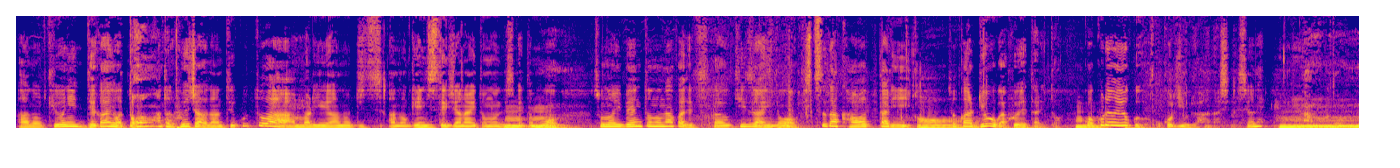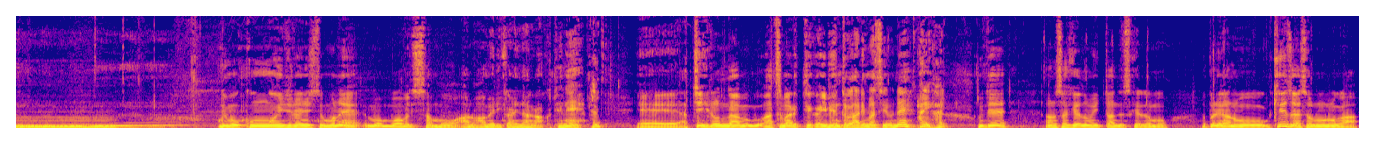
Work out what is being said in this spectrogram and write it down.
あの急にでかいのがドーンと増えちゃうなんていうことはあんまりあの実あの現実的じゃないと思うんですけども、そのイベントの中で使う機材の質が変わったりそれから量が増えたりと、これはよく起こりうる話ですよね。でも今後いずれにしてもね、もう馬渕さんもあのアメリカに長くてね、えーあっちいろんな集まりっていうかイベントがありますよね。はいはい。で、あの先ほども言ったんですけれども、やっぱりあの経済そのものが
